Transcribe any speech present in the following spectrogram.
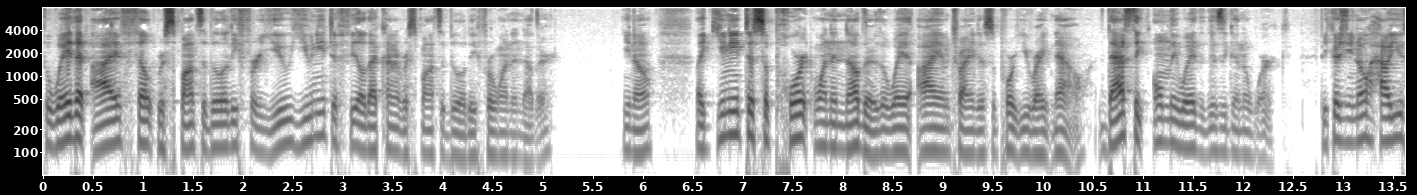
the way that I've felt responsibility for you, you need to feel that kind of responsibility for one another. You know, like you need to support one another the way I am trying to support you right now. That's the only way that this is going to work. Because you know how you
